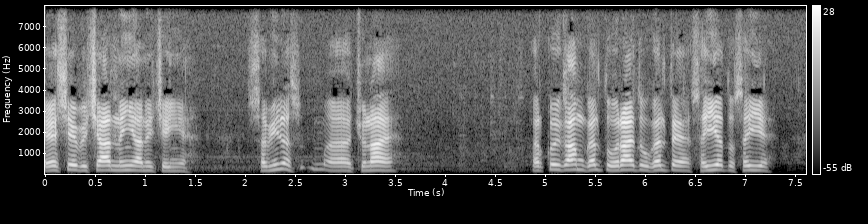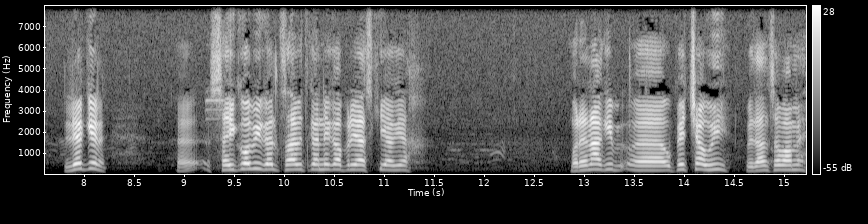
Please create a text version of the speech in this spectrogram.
ऐसे विचार नहीं आने चाहिए। सभी ने चुना है। अगर कोई काम गलत हो रहा है तो गलत है। सही है तो सही है। लेकिन सही को भी गलत साबित करने का प्रयास किया गया। मुरैना की उपेक्षा हुई विधानसभा में।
